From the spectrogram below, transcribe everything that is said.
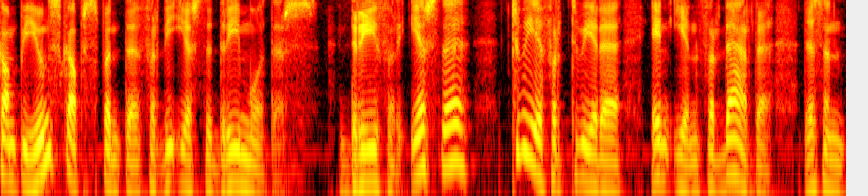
kampioenskapspunte vir die eerste 3 motors. 3 vir eerste, 2 vir tweede en 1 vir derde. Dis in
